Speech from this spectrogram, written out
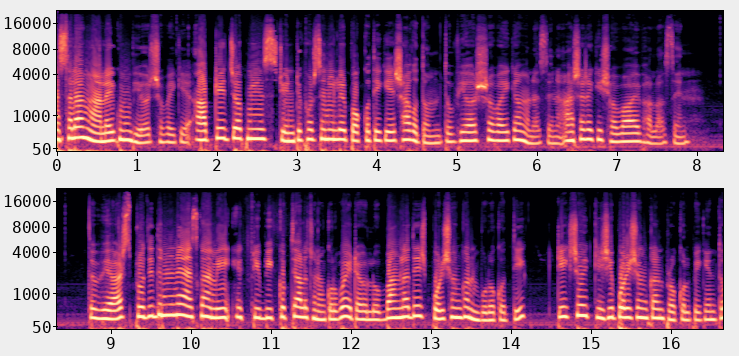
আসসালামু আলাইকুম ভিউয়ার সবাইকে update job news twenty four চ্যানেলের পক্ষ থেকে স্বাগতম। তো ভিউয়ার সবাই কেমন আছেন? আশা রাখি সবাই ভালো আছেন। তো ভিউয়ার্স, প্রতিদিনের আজকে আমি একটি বিজ্ঞপ্তি আলোচনা করব। এটা হলো বাংলাদেশ পরিসংখ্যান ব্যুরো কর্তৃক টেকসই কৃষি পরিসংখ্যান প্রকল্পে কিন্তু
